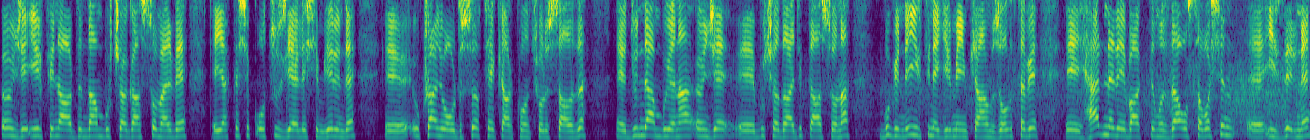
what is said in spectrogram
önce İrpin ardından Buça, Gastomel ve e, yaklaşık 30 yerleşim yerinde e, Ukrayna ordusu tekrar kontrolü sağladı. E, dünden bu yana önce e, Buça'daydık daha sonra bugün de İrpin'e girme imkanımız oldu. Tabii e, her nereye baktığımızda o savaşın e, izlerini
